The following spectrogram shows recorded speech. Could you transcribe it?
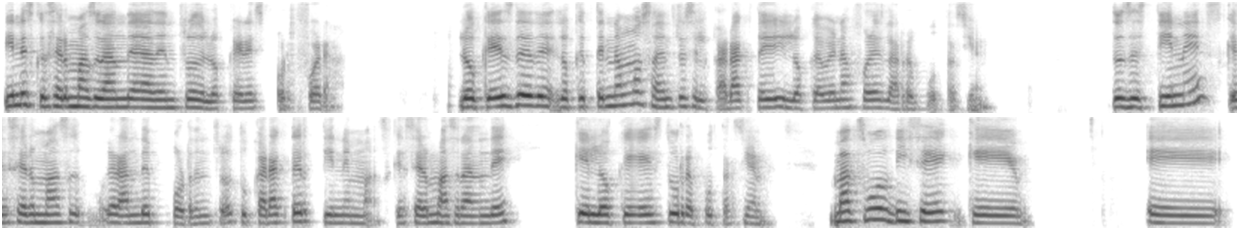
Tienes que ser más grande adentro de lo que eres por fuera. Lo que, es de, lo que tenemos adentro es el carácter y lo que ven afuera es la reputación. Entonces tienes que ser más grande por dentro, tu carácter tiene más que ser más grande que lo que es tu reputación. Maxwell dice que eh,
